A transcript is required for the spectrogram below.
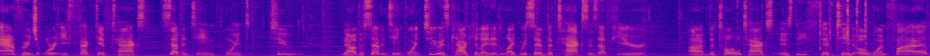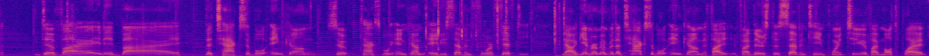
average or effective tax? 17.2. Now, the 17.2 is calculated, like we said, the tax is up here. Uh, the total tax is the 15015 divided by the taxable income. So taxable income 87,450. Now again, remember the taxable income, if I, if I, there's the 17.2, if I multiply it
